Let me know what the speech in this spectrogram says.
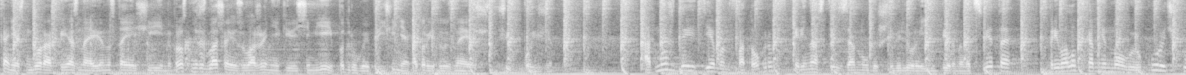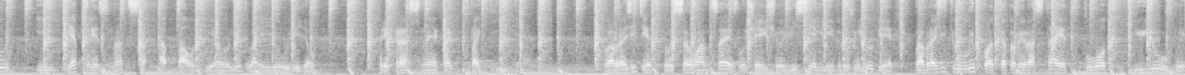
Конечно, дурашка, я знаю ее настоящее имя, просто не разглашаю из уважения к ее семье и по другой причине, о которой ты узнаешь чуть позже. Однажды демон-фотограф, коренастый зануда шевелюрой имбирного цвета, приволок ко мне новую курочку, и я, признаться, обалдел, едва ее увидел. Прекрасная, как богиня. Вообразите этого сорванца, излучающего веселье и дружелюбие. Вообразите улыбку, от которой растает плод ююбы.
